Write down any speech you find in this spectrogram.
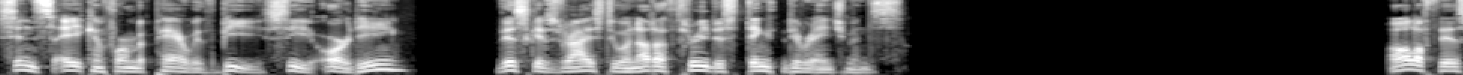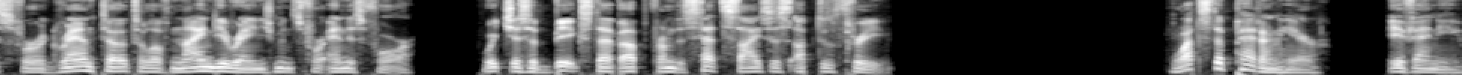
Since A can form a pair with B, C or D, this gives rise to another 3 distinct derangements. All of this for a grand total of 9 derangements for n is 4, which is a big step up from the set sizes up to 3. What's the pattern here, if any?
